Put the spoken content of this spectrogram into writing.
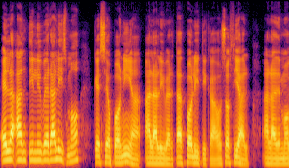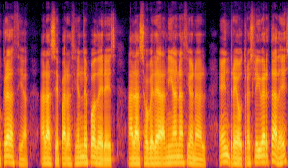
el antiliberalismo, que se oponía a la libertad política o social, a la democracia, a la separación de poderes, a la soberanía nacional, entre otras libertades,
